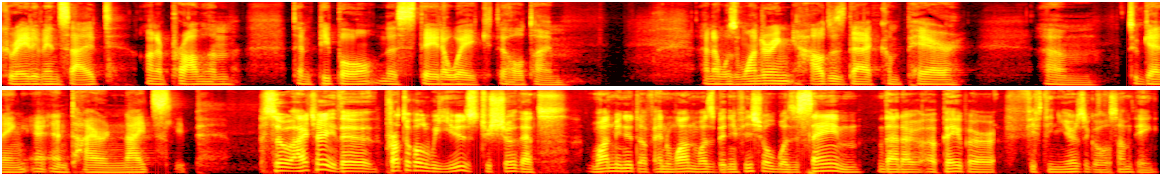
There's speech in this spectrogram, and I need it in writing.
creative insight on a problem than people that stayed awake the whole time. And I was wondering, how does that compare um, to getting an entire night's sleep? So actually, the protocol we used to show that one minute of N1 was beneficial was the same that a, a, paper 15 years ago or something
